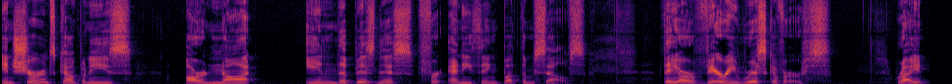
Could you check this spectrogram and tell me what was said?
insurance companies are not in the business for anything but themselves they are very risk averse, right?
